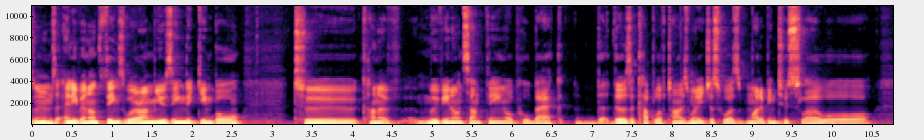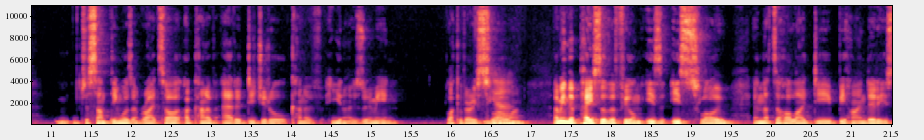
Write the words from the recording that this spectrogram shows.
zooms, and even on things where I'm using the gimbal to kind of move in on something or pull back. Th- there was a couple of times where it just was might have been too slow or just something wasn't right. So I, I kind of added digital kind of you know zoom in, like a very slow Yeah. one. I mean, the pace of the film is is slow, and that's the whole idea behind it is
